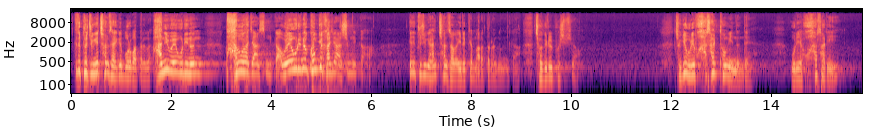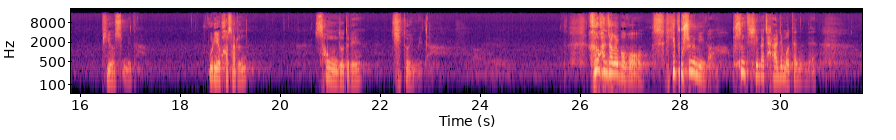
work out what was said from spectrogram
그래서 그 중에 천사에게 물어봤다는 거예요. 아니, 왜 우리는 방어하지 않습니까? 왜 우리는 공격하지 않습니까? 그 중에 한 천사가 이렇게 말하더라는 겁니다. 저기를 보십시오. 저기 우리 화살통이 있는데, 우리의 화살이 비었습니다. 우리의 화살은 성도들의 기도입니다. 그 환상을 보고 이게 무슨 의미인가, 무슨 뜻인가 잘 알지 못했는데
